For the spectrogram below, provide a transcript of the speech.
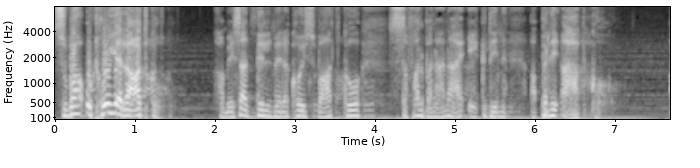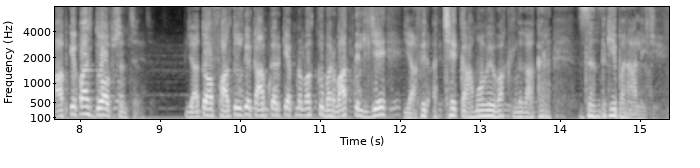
सुबह उठो या रात को, हमेशा दिल में रखो इस बात को, सफल बनाना है एक दिन अपने आप को। आपके पास दो ऑप्शन है। या तो आप फालतू के काम करके अपना वक्त को बर्बाद कर लीजिए, या फिर अच्छे कामों में वक्त लगाकर ज़िंदगी बना लीजिए।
